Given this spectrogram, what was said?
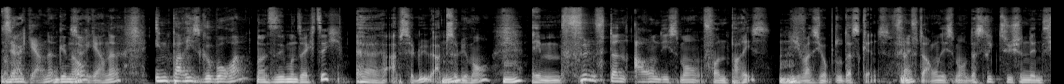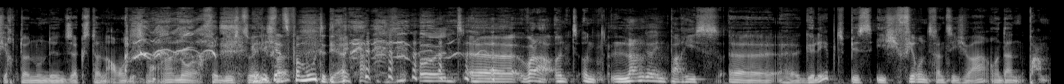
Sehr gerne, genau. sehr gerne. In Paris geboren. 1967? Äh, absolut, absolut. Mhm. Im fünften Arrondissement von Paris. Mhm. Ich weiß nicht, ob du das kennst. Fünfte. Arrondissement. Das liegt zwischen den vierten und den sechsten Arrondissement. Nur für dich zur Hätte ich jetzt vermutet, ja. und äh, voilà, und, und lange in Paris äh, gelebt, bis ich 24 war und dann bam,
